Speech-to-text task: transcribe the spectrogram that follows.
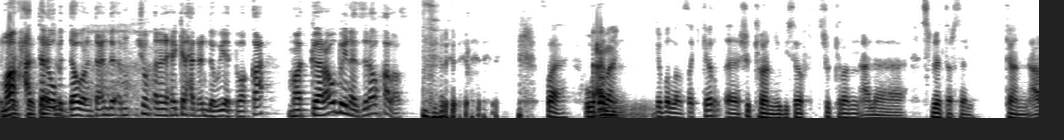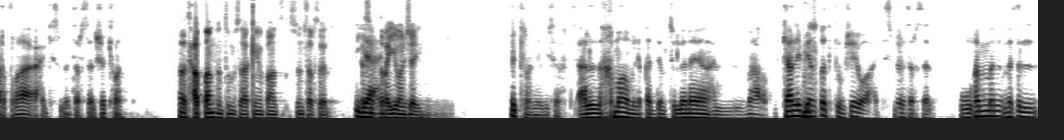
ما حتى لو بتدور أنت عنده شوف أنا الحين كل حد عنده وي أتوقع مكره وبينزله وخلاص. صح. وطبعا قبل لا نسكر آه، شكرا يوبي سوفت شكرا على سبلنتر سيل كان عرض رائع حق سبلنتر سيل شكرا. لو تحطمتوا أنتم مساكين fans سبلنتر سيل بس تريون شيء. شكرا يوبي سوفت على الخمام اللي قدمتوا لنا اياه المعرض. كان اللي بينقذكم شيء واحد سبلنتر سيل وهم مثل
